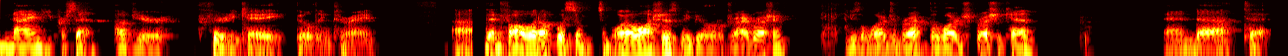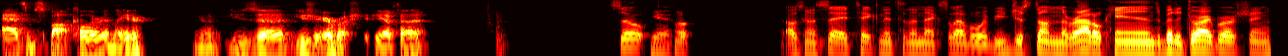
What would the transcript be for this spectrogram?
90% of your 30K building terrain. Uh, then follow it up with some some oil washes, maybe a little dry brushing. Use a larger brush, the largest brush you can, and uh, to add some spot color in later, you know, use uh, use your airbrush if you have time. So, Yeah. I was gonna say, taking it to the next level. If you just done the rattle cans, a bit of dry brushing,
